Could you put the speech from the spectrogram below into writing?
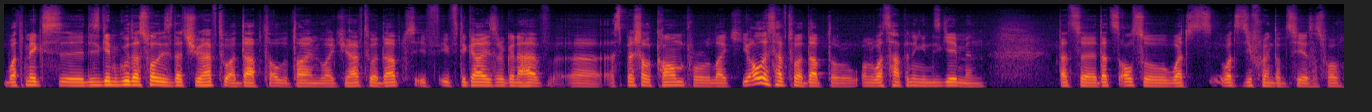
what makes uh, this game good as well is that you have to adapt all the time. Like you have to adapt if if the guys are gonna have uh, a special comp or like you always have to adapt on what's happening in this game. And that's uh, that's also what's what's different on CS as well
